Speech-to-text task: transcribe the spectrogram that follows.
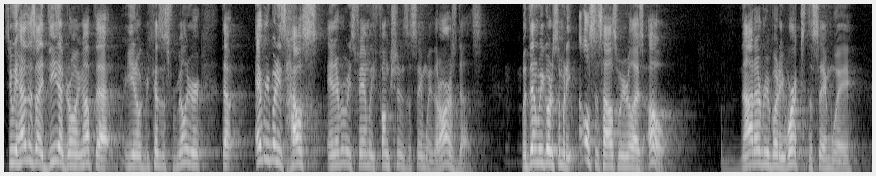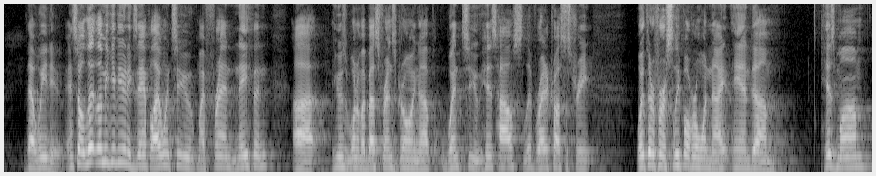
See, we have this idea growing up that, you know, because it's familiar, that everybody's house and everybody's family functions the same way that ours does. But then we go to somebody else's house and we realize, oh, not everybody works the same way that we do. And so let, let me give you an example. I went to my friend Nathan. Uh, he was one of my best friends growing up. Went to his house, lived right across the street. Went there for a sleepover one night, and um, his mom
